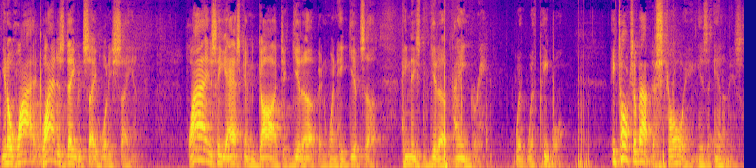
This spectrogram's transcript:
You know, why, why does David say what he's saying? Why is he asking God to get up? And when he gets up, he needs to get up angry with, with people. He talks about destroying his enemies.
